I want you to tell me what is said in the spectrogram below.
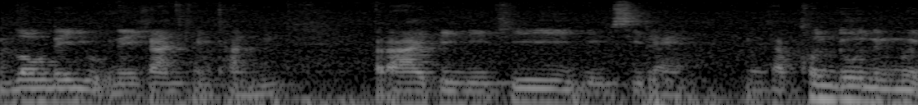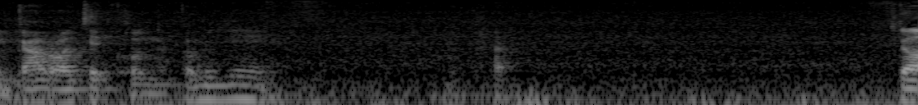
มป์โลกได้อยู่ในการแข่งขันปลายปีนี้ที่นิวซีแลนด์นะครับคนดู 1907 คนนะก็ไม่แย่นะครับก็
